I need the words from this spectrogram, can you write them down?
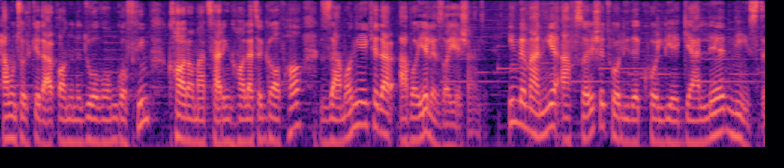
همونطور که در قانون دوم گفتیم کارآمدترین حالت گاوها زمانیه که در اوایل زایشند. این به معنی افزایش تولید کلی گله نیست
